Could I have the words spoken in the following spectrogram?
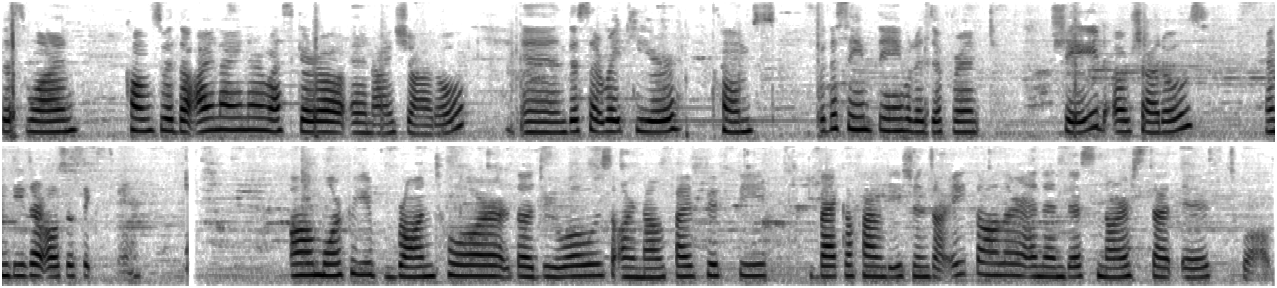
This one comes with the eyeliner, mascara, and eyeshadow. And this set right here comes with the same thing with a different shade of shadows and these are also 16 um more for you bronzer the duos are now 550 becca foundations are eight dollar and then this nars set is 12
